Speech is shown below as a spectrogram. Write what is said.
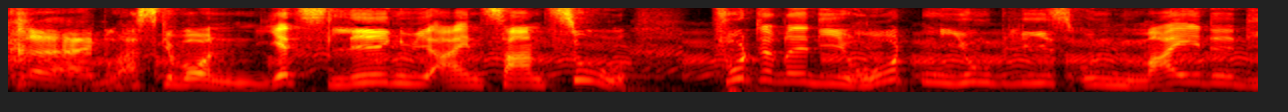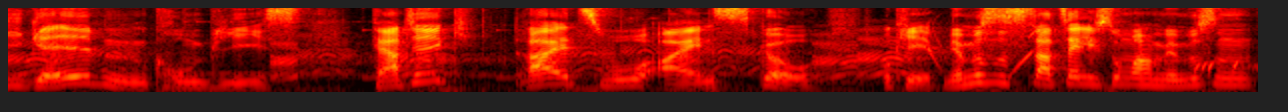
Krä, du hast gewonnen. Jetzt legen wir einen Zahn zu. Futtere die roten Jumplis und meide die gelben Krumplis. Fertig? 3, 2, 1, go. Okay, wir müssen es tatsächlich so machen. Wir müssen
